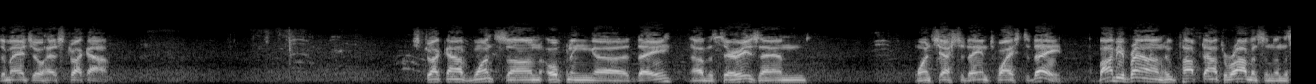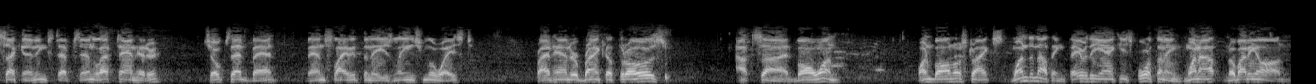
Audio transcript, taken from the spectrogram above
DiMaggio has struck out. Struck out once on opening uh, day of the series and once yesterday and twice today. Bobby Brown, who popped out to Robinson in the second inning, steps in, left-hand hitter, chokes that bat, bends slightly at the knees, leans from the waist. Right-hander Branca throws outside, ball one. One ball, no strikes, one to nothing. Favor the Yankees, fourth inning, one out, nobody on.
